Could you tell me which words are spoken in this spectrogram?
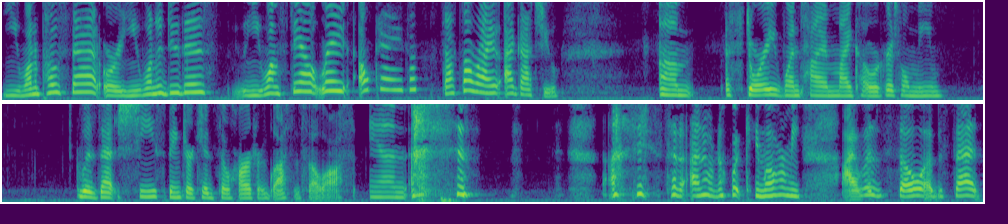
You want to post that or you want to do this? You want to stay out late? Okay, that's that's all right. I got you. Um, a story one time my coworker told me was that she spanked her kid so hard her glasses fell off. And just, she said, I don't know what came over me. I was so upset.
